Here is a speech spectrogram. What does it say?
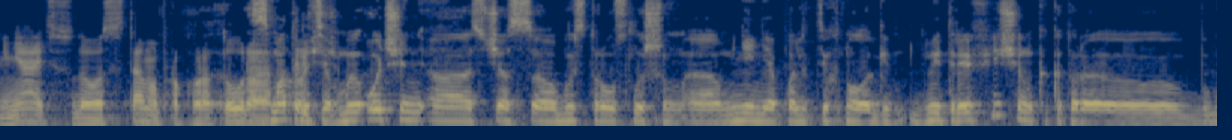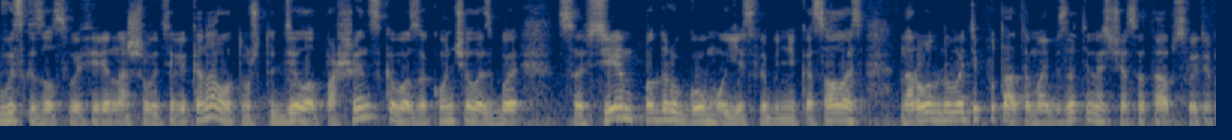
міняється судова система, прокуратура. Смотрите, тощо. мы очень э, сейчас э, быстро услышим э, мнение политтехнолога Дмитрия Фищенко, который э, высказался в эфире нашего телеканала о том, что дело Пашинского закончилось бы совсем по-другому, если бы не касалось народного депутата. Мы обязательно сейчас это обсудим.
